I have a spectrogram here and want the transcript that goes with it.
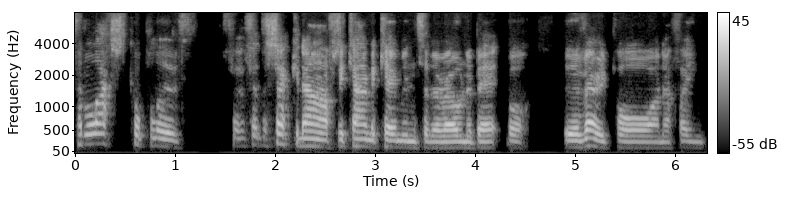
for the last couple of for, for the second half, they kind of came into their own a bit, but they were very poor, and I think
